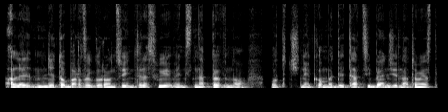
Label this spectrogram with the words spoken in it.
Ale mnie to bardzo gorąco interesuje, więc na pewno odcinek o medytacji będzie. Natomiast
